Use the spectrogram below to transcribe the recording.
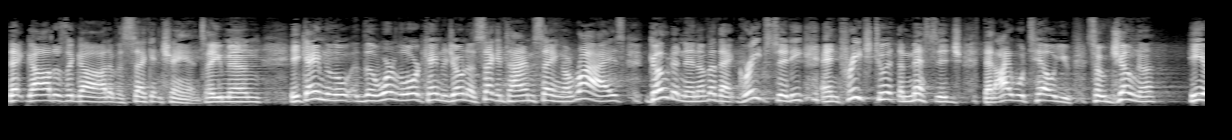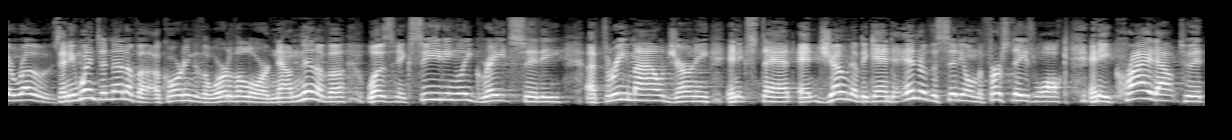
that God is a God of a second chance. Amen. He came to the, the word of the Lord came to Jonah a second time saying, arise, go to Nineveh, that great city, and preach to it the message that I will tell you. So Jonah he arose and he went to Nineveh according to the word of the Lord. Now, Nineveh was an exceedingly great city, a three mile journey in extent. And Jonah began to enter the city on the first day's walk and he cried out to it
